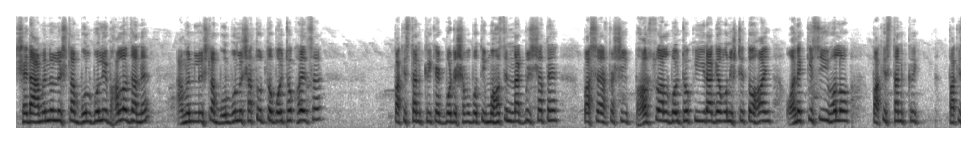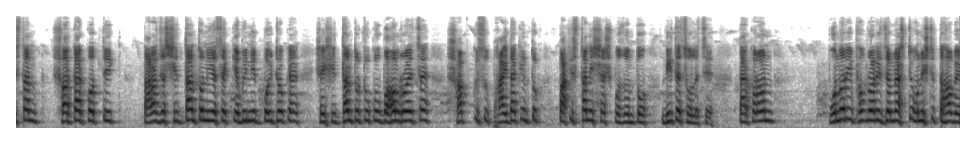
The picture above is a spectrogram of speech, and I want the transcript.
সেটা আমিনুল ইসলাম বুলবুলি ভালো জানে। আমিনুল ইসলাম বুলবুলের সাথেও তো বৈঠক হয়েছে। পাকিস্তান ক্রিকেট বোর্ডের সভাপতি মহসিন নাকবির সাথে, পাশাপাশি ভার্চুয়াল বৈঠকই এর আগে অনুষ্ঠিত হয়। অনেক কিছুই হলো পাকিস্তান পাকিস্তান সরকার কর্তৃক তারা যে সিদ্ধান্ত নিয়েছে, ক্যাবিনেট বৈঠকে সেই সিদ্ধান্তটুকু বহল রয়েছে। সব কিছু ফায়দা কিন্তু পাকিস্তানি শেষ পর্যন্ত নিতে চলেছে। তার কারণ, পনেরোই ফেব্রুয়ারি যে ম্যাচটি অনুষ্ঠিত হবে,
